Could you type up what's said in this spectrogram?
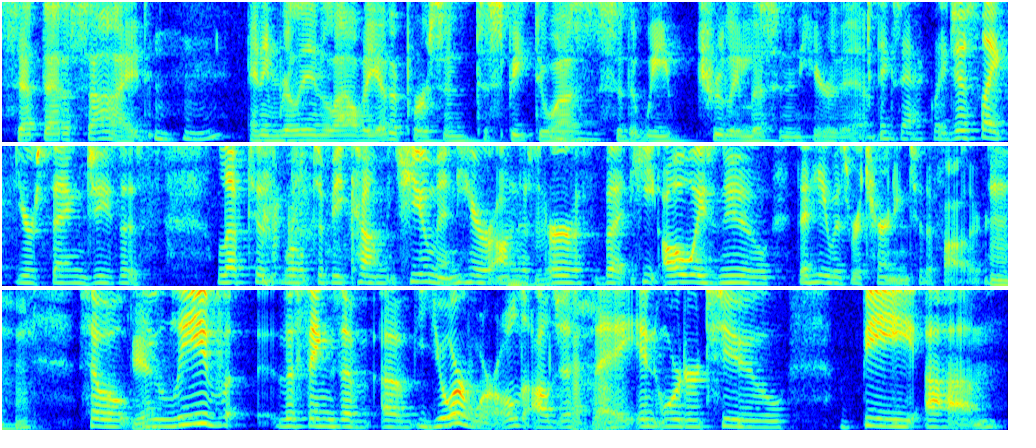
set that aside Mm-hmm. and really allow the other person to speak to us mm-hmm. so that we truly listen and hear them. Exactly. Just like you're saying, Jesus left his world to become human here on this mm-hmm. earth, but he always knew that he was returning to the Father. Mm-hmm. So Yeah. you leave the things of, of your world, I'll just uh-huh. say, in order to be um,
